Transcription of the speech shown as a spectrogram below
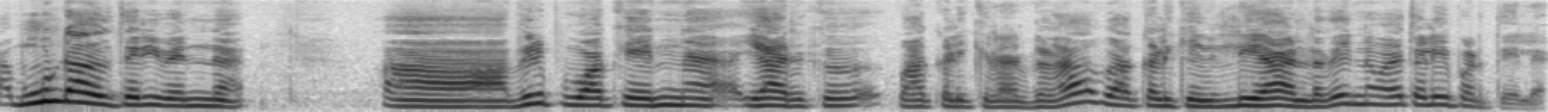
மூன்றாவது தெரிவு என்ன? விருப்பு வாக்கு என்ன யாருக்கு வாக்களிக்கிறார்களா வாக்களிக்க இல்லையா என்றதை இன்னும் தெளிவுபடுத்தலை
